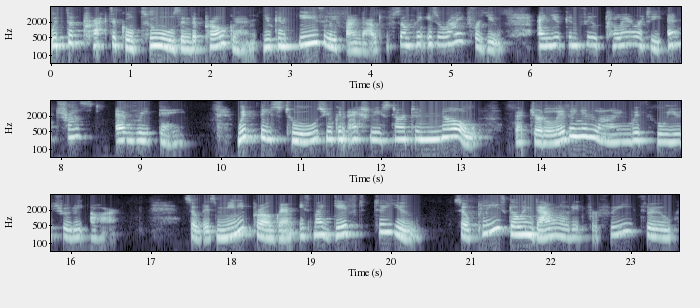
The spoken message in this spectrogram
With the practical tools in the program, you can easily find out if something is right for you and you can feel clarity and trust every day. With these tools, you can actually start to know that you're living in line with who you truly are. So, this mini program is my gift to you. So, please go and download it for free through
